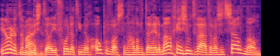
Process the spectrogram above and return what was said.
in orde te maken. stel je voor dat hij nog open was, dan hadden we daar helemaal geen zoetwater. Was het zoutman.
